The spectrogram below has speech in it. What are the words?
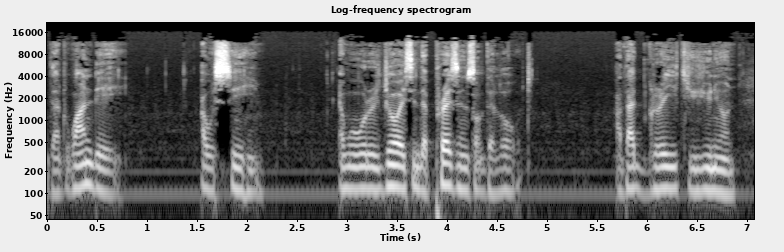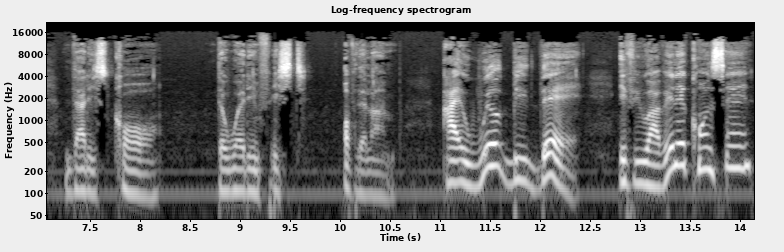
that one day I will see him and we will rejoice in the presence of the Lord at that great union that is called the wedding feast of the Lamb. I will be there if you have any concern,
